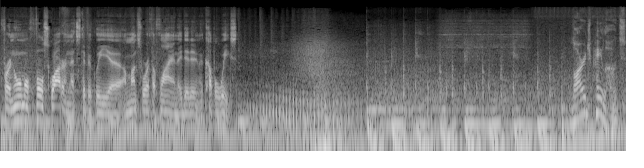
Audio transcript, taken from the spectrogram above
For a normal full squadron, that's typically uh, a month's worth of flying. They did it in a couple weeks. Large payloads,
